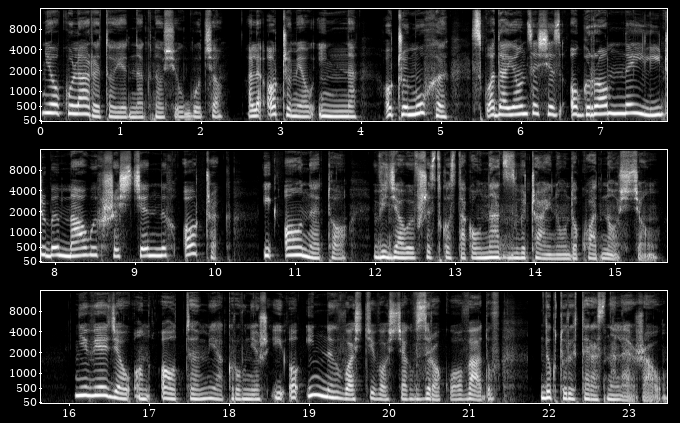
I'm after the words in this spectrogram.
Nie okulary to jednak nosił Gucio, ale oczy miał inne – oczy muchy, składające się z ogromnej liczby małych sześciennych oczek. I one to widziały wszystko z taką nadzwyczajną dokładnością. Nie wiedział on o tym, jak również i o innych właściwościach wzroku owadów, do których teraz należał.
